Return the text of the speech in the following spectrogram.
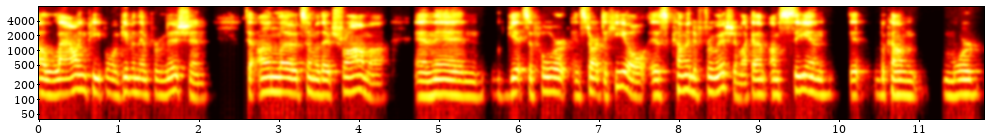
allowing people and giving them permission to unload some of their trauma and then get support and start to heal is coming to fruition. Like I'm, I'm seeing it become more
